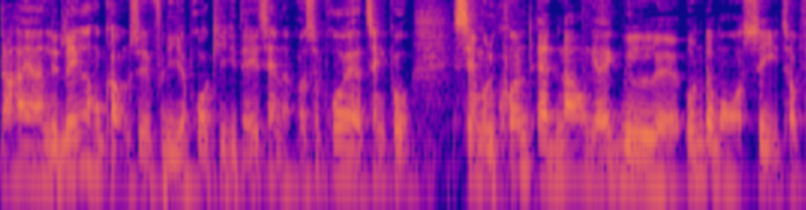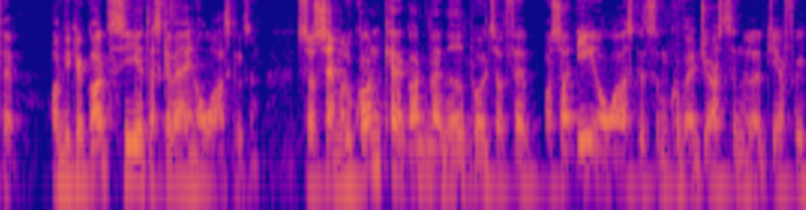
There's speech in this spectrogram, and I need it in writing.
Der har jeg en lidt længere hukommelse, fordi jeg prøver at kigge i dataene, og så prøver jeg at tænke på, Samuel Quant er et navn, jeg ikke vil øh, undre mig over at se i top 5. Og vi kan godt sige, at der skal være en overraskelse. Så Samuel Quant kan godt være med på et top 5, og så en overraskelse, som kunne være Justin eller Jeffrey.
